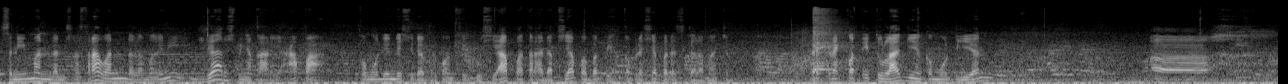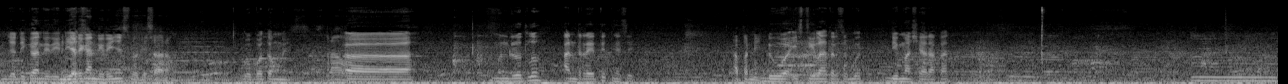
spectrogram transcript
seniman dan sastrawan dalam hal ini dia harus punya karya apa? Kemudian dia sudah berkontribusi apa terhadap siapa berpihak kepada siapa dan segala macam. Track record itu lagi yang kemudian eh, menjadikan diri dia menjadikan dirinya sebagai seorang. Gue potong nih Eh, menurut lu underrated nggak sih Apa nih? dua istilah tersebut di masyarakat? Hmm,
